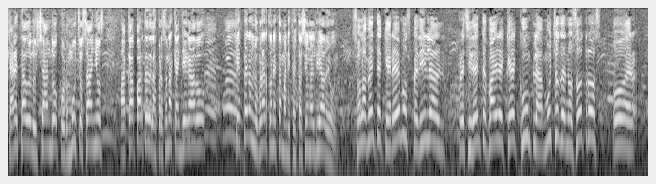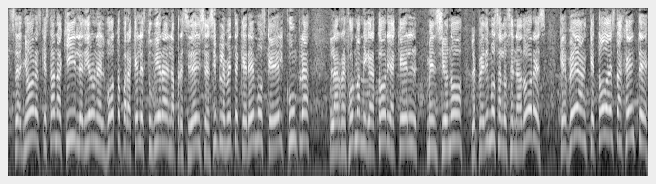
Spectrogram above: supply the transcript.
que han estado luchando por muchos años. Acá parte de las personas que han llegado, ¿qué esperan lograr con esta manifestación el día de hoy? Solamente queremos pedirle al presidente Biden que cumpla. Muchos de nosotros o señores que están aquí le dieron el voto para que él estuviera en la presidencia. Simplemente queremos que él cumpla la reforma migratoria que él mencionó. Le pedimos a los senadores que vean que toda esta gente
